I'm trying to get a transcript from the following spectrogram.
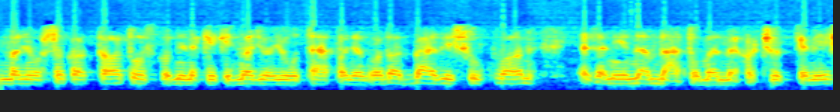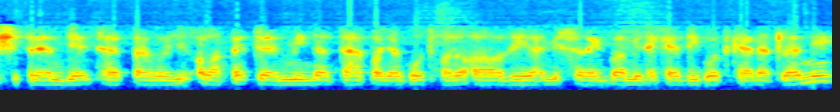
nagyon sokat tartózkodni, nekik egy nagyon jó tápanyag adatbázisuk van, ezen én nem látom ennek a csökkenési trendjét, tehát hogy alapvetően minden tápanyag ott van az élelmiszerekben, aminek eddig ott kellett lenni.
